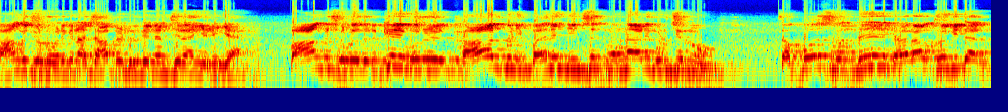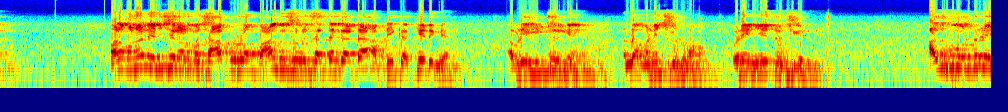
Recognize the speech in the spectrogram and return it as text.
பாங்கு சொல்கிற வரைக்கும் நான் சாப்பிட்டுட்டு இருக்கேன்னு நினச்சிடாங்க நீங்கள் பாங்கு சொல்வதற்கு ஒரு கால் மணி பதினஞ்சு நிமிஷத்துக்கு முன்னாடி முடிச்சிடணும். சப்போஸ் வந்து யாராவது தூங்கிட்டாரு மன மன நினைச்சிடலாம் நம்ம சாப்பிட்றோம். பாங்கு சொல்லி சத்தம் கேட்டால் அப்படி கக்கிடுங்க. அப்படியே விட்டுருங்க எல்லாம் மன்னிச்சுக்கிடுவோம். உடனே நியத்து வச்சுக்கிடுங்க. அதுபோன்று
